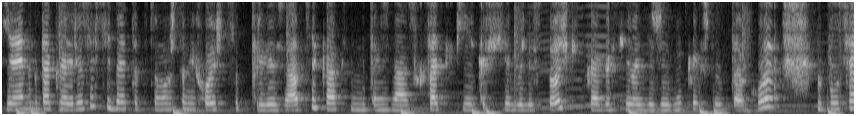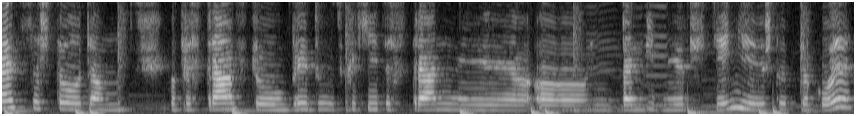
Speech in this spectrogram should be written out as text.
Я иногда говорю за себя это, потому что мне хочется привязаться как-нибудь, там, не знаю, сказать, какие красивые листочки, какая красивая ежевика и что-то такое. Но получается, что там по пространству бредут какие-то странные э, растения или что-то такое.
